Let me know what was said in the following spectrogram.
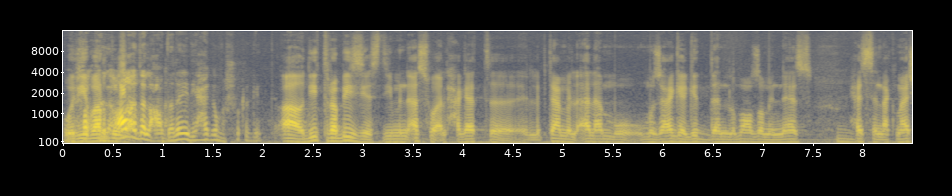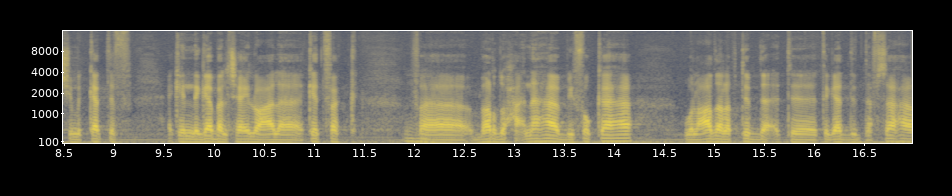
ودي برضو- العقده العضلية دي حاجة مشهورة جدا. آه دي trapezius دي من أسوأ الحاجات آه، اللي بتعمل ألم ومزعجة جدا لمعظم الناس تحس إنك ماشي متكتف أكن جبل شايله على كتفك. فبرضه حقنها بيفكها والعضلة بتبدأ ت- تجدد نفسها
